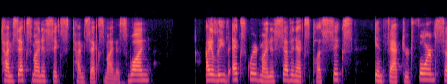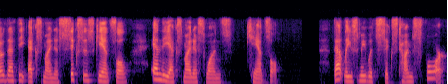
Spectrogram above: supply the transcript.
times x minus 6 times x minus 1. I leave x squared minus 7x plus 6 in factored form so that the x minus 6's cancel and the x minus 1's cancel. That leaves me with 6 times 4,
